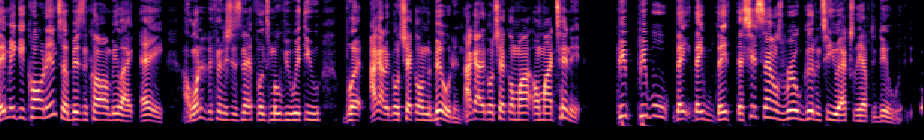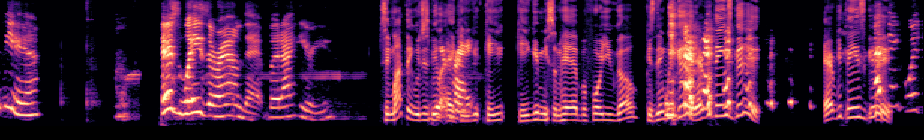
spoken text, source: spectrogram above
They may get called into a business call and be like, "Hey, I wanted to finish this Netflix movie with you, but I got to go check on the building. I got to go check on my on my tenant." People, people, they, they, they, that shit sounds real good until you actually have to deal with it. Yeah. There's ways around that, but I hear you. See, my thing would just be like, You're can you, can you can you give me some head before you go? Because then we good. Everything's good. Everything's good. I think with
